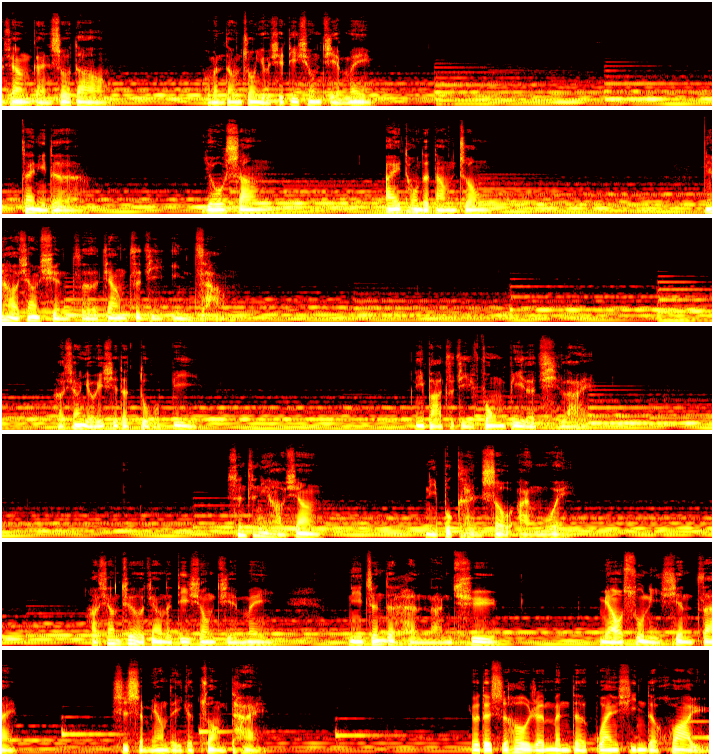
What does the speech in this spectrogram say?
好像感受到我们当中有些弟兄姐妹，在你的忧伤、哀痛的当中，你好像选择将自己隐藏，好像有一些的躲避，你把自己封闭了起来。甚至你好像你不肯受安慰，好像就有这样的弟兄姐妹，你真的很难去描述你现在是什么样的一个状态。有的时候，人们的关心的话语，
